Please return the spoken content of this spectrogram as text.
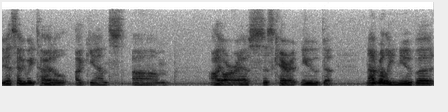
the S heavyweight title against um, IRS. This carrot knew that, not really new, but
